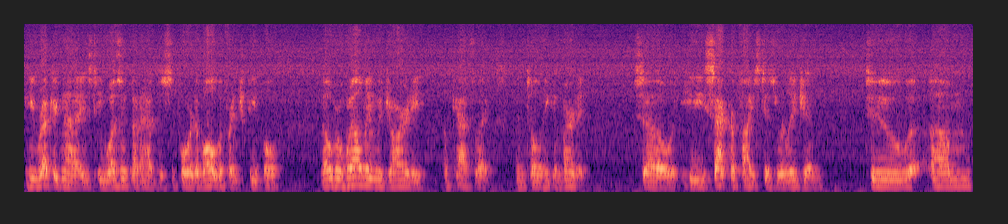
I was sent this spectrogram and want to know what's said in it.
he recognized he wasn't going to have the support of all the French people, the overwhelming majority of Catholics until he converted. So he sacrificed his religion to um,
